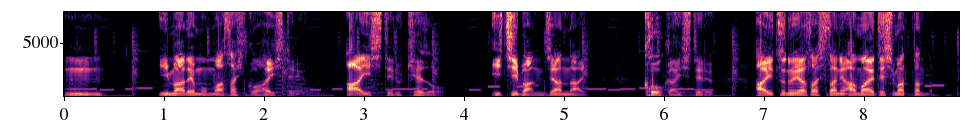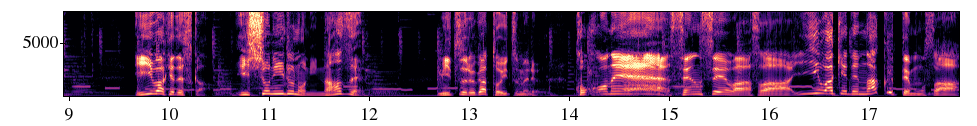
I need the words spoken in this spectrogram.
うん、今でも正彦愛してるよ。愛してるけど、一番じゃない。後悔してる。あいつの優しさに甘えてしまったんだ。言い訳ですか？一緒にいるのになぜ？みつるが問い詰める。ここね先生はさ、言い訳でなくてもさ、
